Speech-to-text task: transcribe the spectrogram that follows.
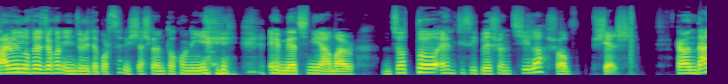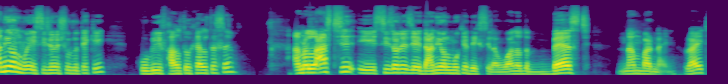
Fermin Lopez যখন ইঞ্জুরিতে পড়ছে, বিশ্বাস করেন, তখনই এই ম্যাচ নিয়ে আমার যত অ্যান্টিসিপেশন ছিল, সব শেষ। কারণ দানি অলমো এই সিজনের শুরু থেকেই খুবই ফালতু খেলতেছে। আমরা লাস্ট সিজনে যে দানি অলমোকে দেখছিলাম one of the best number nine right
